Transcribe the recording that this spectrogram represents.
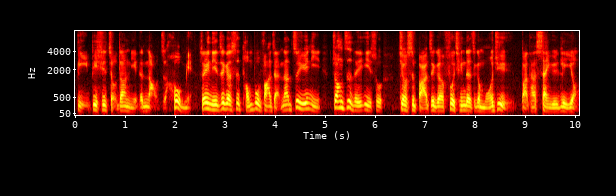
笔必须走到你的脑子后面，所以你这个是同步发展。那至于你装置的艺术，就是把这个父亲的这个模具把它善于利用，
